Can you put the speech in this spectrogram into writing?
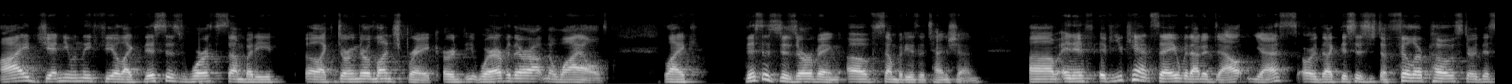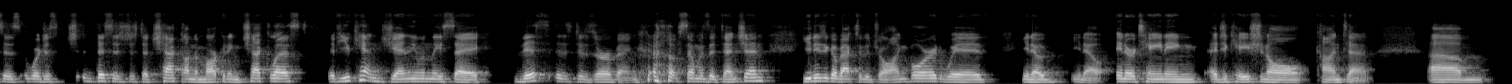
I genuinely feel like this is worth somebody like during their lunch break or wherever they're out in the wild. Like this is deserving of somebody's attention. Um, and if if you can't say without a doubt yes, or like this is just a filler post, or this is we're just this is just a check on the marketing checklist. If you can't genuinely say this is deserving of someone's attention. You need to go back to the drawing board with you know you know entertaining educational content. Um,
